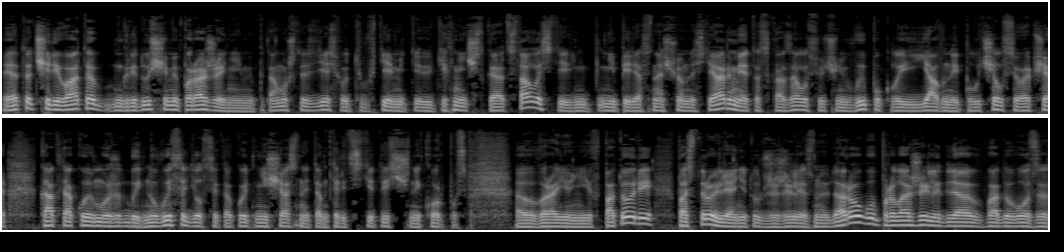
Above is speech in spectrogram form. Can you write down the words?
это чревато грядущими поражениями, потому что здесь вот в теме технической отсталости, непереоснащенности армии, это сказалось очень выпукло и явно, и получился вообще, как такое может быть? Ну, высадился какой-то несчастный там 30-тысячный корпус э, в районе Евпатории, построили они тут же железную дорогу, проложили для подвоза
